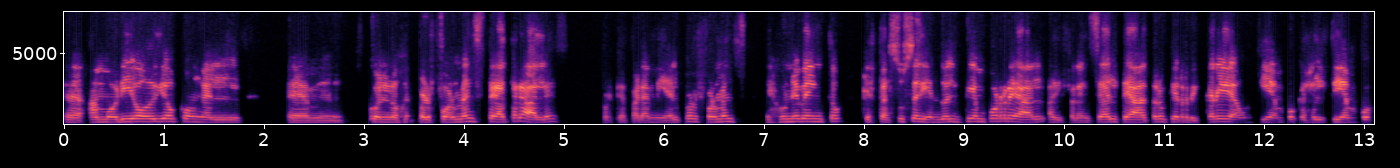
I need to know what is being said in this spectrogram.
eh, amor y odio con, el, em, con los performances teatrales, porque para mí el performance es un evento que está sucediendo en tiempo real, a diferencia del teatro que recrea un tiempo, que es el tiempo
